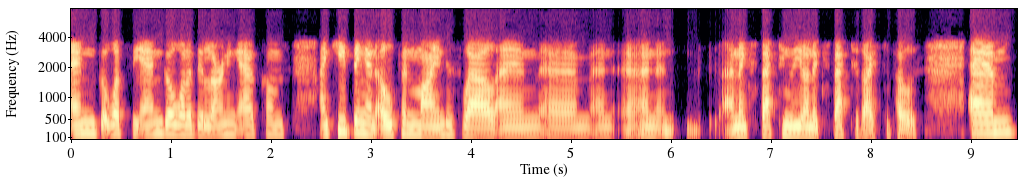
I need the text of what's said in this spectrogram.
end? What's the end goal? What are the learning outcomes? And keeping an open mind as well, and um, and and and expecting the unexpected, I suppose. Um,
